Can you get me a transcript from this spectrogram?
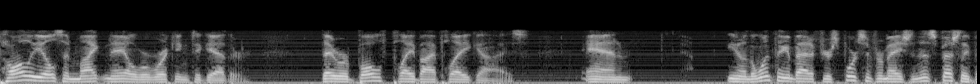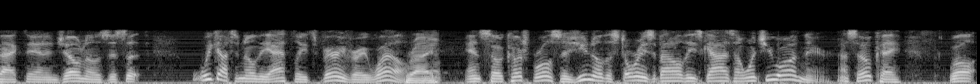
Paul Eells and Mike Nail were working together. They were both play-by-play guys, and you know the one thing about if you're sports information, especially back then, and Joe knows this, that we got to know the athletes very, very well. Right. And so Coach Broyle says, "You know the stories about all these guys. I want you on there." I said, "Okay." Well,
